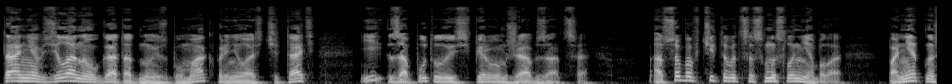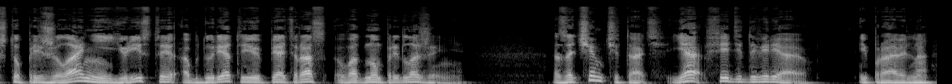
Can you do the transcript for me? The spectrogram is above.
Таня взяла наугад одну из бумаг, принялась читать и запуталась в первом же абзаце. Особо вчитываться смысла не было. Понятно, что при желании юристы обдурят ее пять раз в одном предложении. Зачем читать? Я Феде доверяю. И правильно,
